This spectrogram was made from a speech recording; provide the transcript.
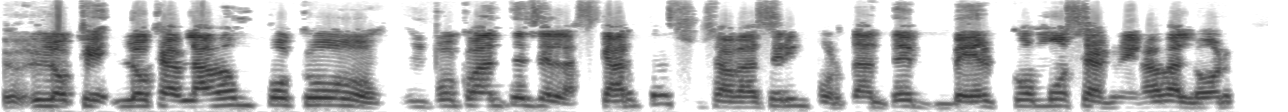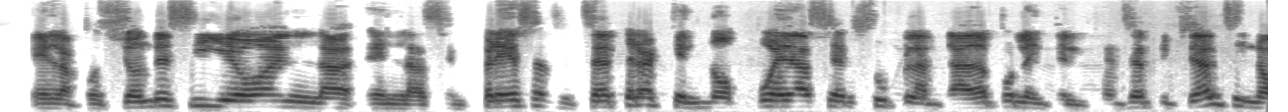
lo que, lo que hablaba un poco, un poco antes de las cartas, o sea, va a ser importante ver cómo se agrega valor en la posición de CEO en, la, en las empresas, etcétera, que no pueda ser suplantada por la inteligencia artificial, sino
